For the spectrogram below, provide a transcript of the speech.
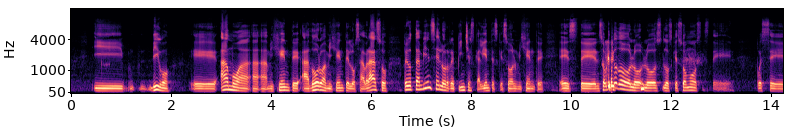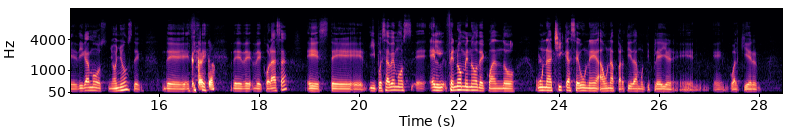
Y digo, eh, amo a, a- a mi gente, adoro a mi gente, los abrazo, pero también sé los repinches calientes que son mi gente. Este, sobre todo lo- los, los que somos, este, pues eh, digamos, ñoños de, de, de, de- de coraza. Este, y pues sabemos eh, el fenómeno de cuando una chica se une a una partida multiplayer en, en cualquier,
